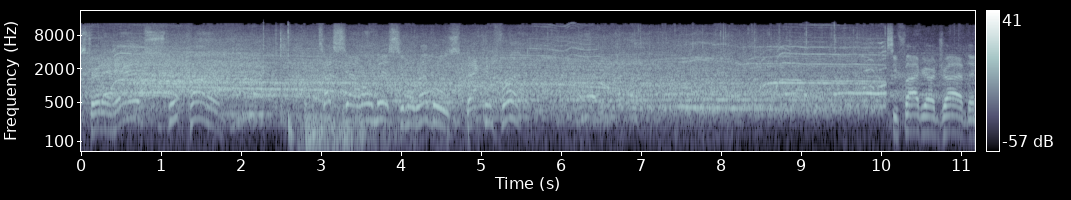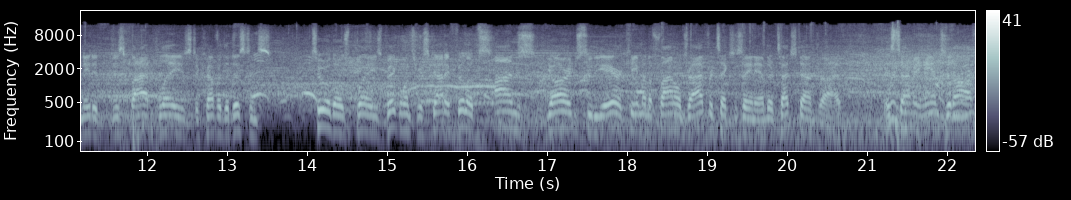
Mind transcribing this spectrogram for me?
Straight ahead, Snoop Conner. Ole Miss, and the Rebels back in front. 65-yard drive. They needed just five plays to cover the distance. Two of those plays, big ones for Scottie Phillips. Hans yards through the air came on the final drive for Texas A&M, their touchdown drive. This time he hands it off,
